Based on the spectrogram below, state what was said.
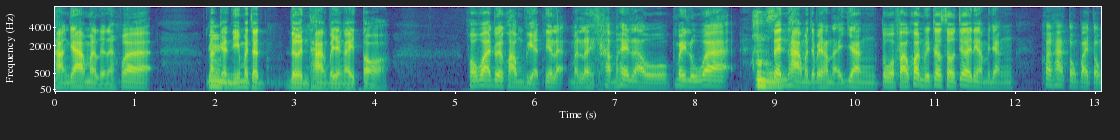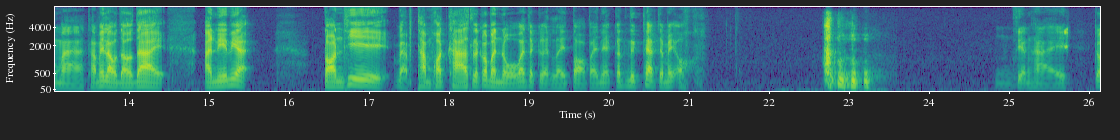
ทางยากมากเลยนะว่า หลังจากนี้มันจะเดินทางไปยังไงต่อ เพราะว่าด้วยความเวียดเนี่ยแหละ มันเลยทำให้เราไม่รู้ว่าอืมเส้นทางมันจะไปทางไหน อย่างตัว Falcon Winter Soldier เนี่ยมันยังค่อนข้างตรงไปตรงมาทำให้เราเดาได้ อันนี้เนี่ยตอนที่แบบทำคอดคาสแล้วก็มโนว่าจะเกิดอะไรต่อไปเนี่ย ก็นึกแทบจะไม่ออก เสียงหายก็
